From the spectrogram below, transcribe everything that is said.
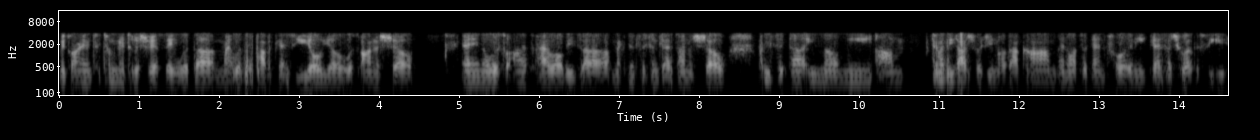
regarding to tuning into the show yesterday with uh my with the podcast Yo Yo was on the show. And you know, we're so honored to have all these uh magnificent guests on the show. Please uh, email me um timothy.gmail.com. And once again, for any guests that you would like to see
